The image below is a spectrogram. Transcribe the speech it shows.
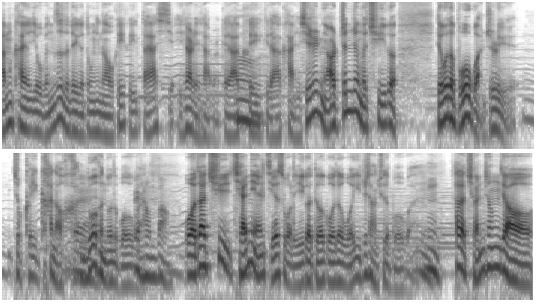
咱们看有文字的这个东西呢，我可以给大家写一下这下边，给大家可以给大家看一下。其实你要真正的去一个德国的博物馆之旅，就可以看到很多很多的博物馆，非常棒。我在去前年解锁了一个德国的我一直想去的博物馆，嗯，它的全称叫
